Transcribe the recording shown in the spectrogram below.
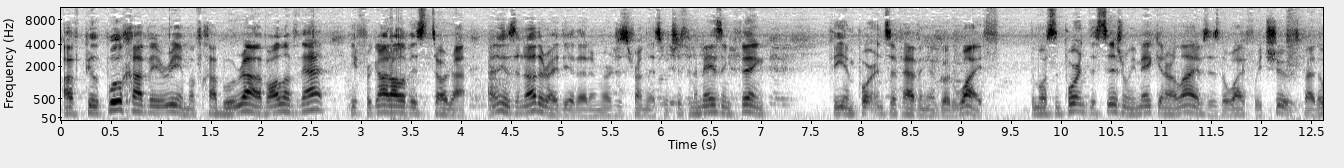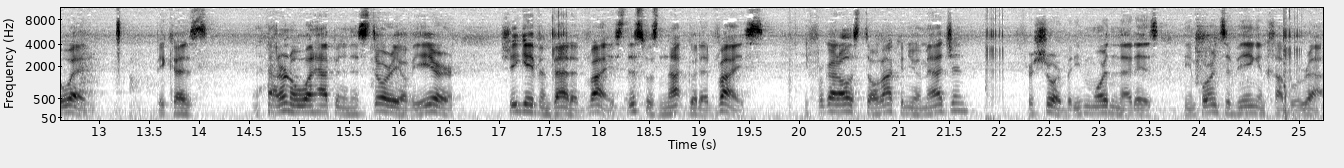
of pilpul chaverim, of chabura, of all of that, he forgot all of his Torah. I think there's another idea that emerges from this, which is an amazing thing the importance of having a good wife. The most important decision we make in our lives is the wife we choose, by the way. Because I don't know what happened in this story over here. She gave him bad advice. This was not good advice. He forgot all his Torah, can you imagine? For sure, but even more than that is the importance of being in Chabura.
